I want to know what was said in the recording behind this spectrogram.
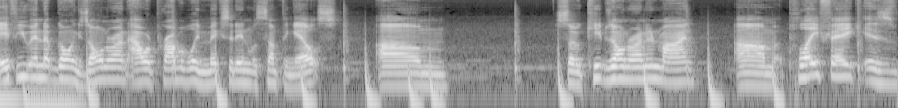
If you end up going Zone Run, I would probably mix it in with something else. Um, so keep Zone Run in mind. Um, play Fake is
